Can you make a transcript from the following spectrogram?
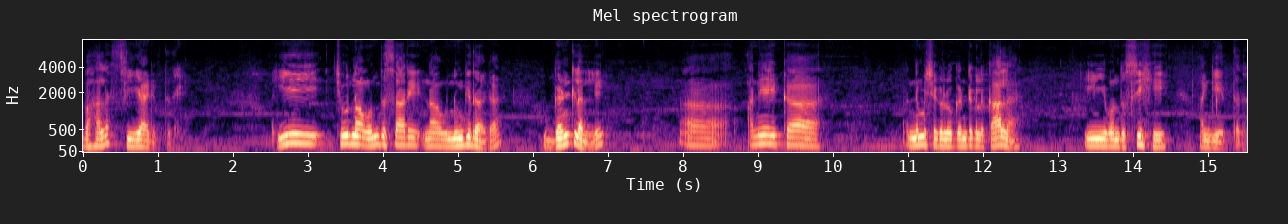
ಬಹಳ ಸಿಹಿಯಾಗಿರ್ತದೆ. ಈ ಚೂರ್ಣ ಒಂದು ಸಾರಿ ನಾವು ನುಂಗಿದಾಗ ಗಂಟಲಲ್ಲಿ ಅನೇಕ ನಿಮಿಷಗಳು, ಗಂಟೆಗಳ ಕಾಲ ಈ ಒಂದು ಸಿಹಿ ಹಂಗೆ ಇರ್ತದೆ.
